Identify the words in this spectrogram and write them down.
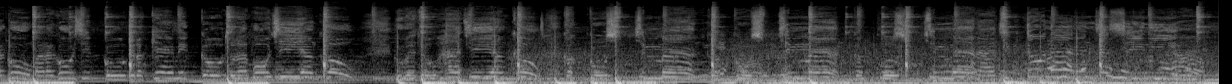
아니라고 말하고 싶고 그렇게 믿고 돌아보지 않고 후회도 하지 않고 걷고 싶지만 걷고 싶지만 걷고 싶지만 아직도 나는 자신이 없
